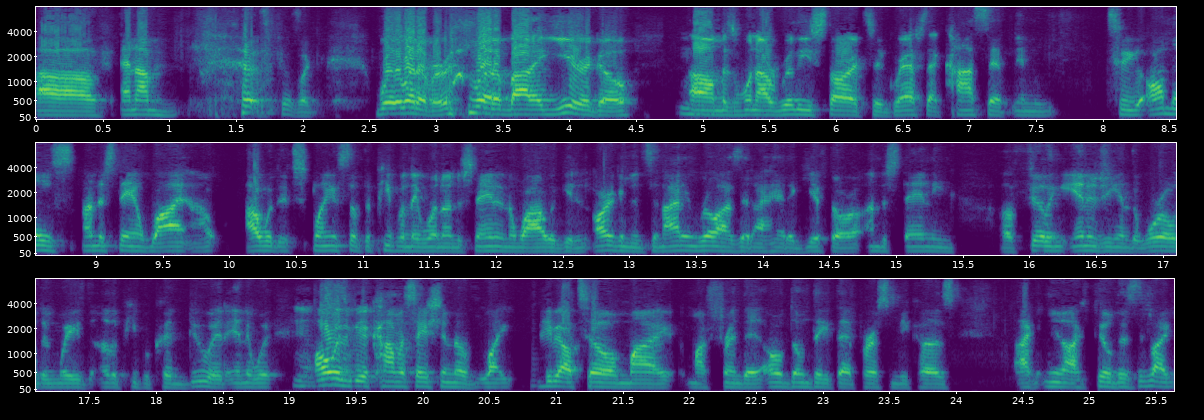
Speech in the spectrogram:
uh, and I'm it feels like, well, whatever. but about a year ago, mm-hmm. um, is when I really started to grasp that concept and to almost understand why I, I would explain stuff to people and they wouldn't understand it and why I would get in arguments. And I didn't realize that I had a gift or understanding of feeling energy in the world in ways that other people couldn't do it. And it would yeah. always be a conversation of like, maybe I'll tell my my friend that, oh, don't date that person because I, you know, I feel this. It's like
